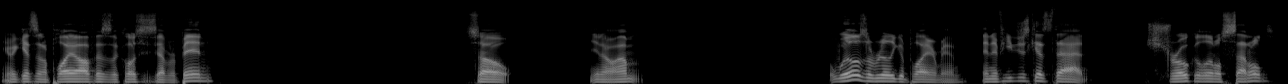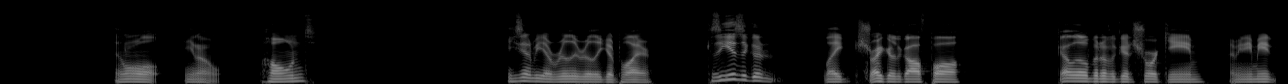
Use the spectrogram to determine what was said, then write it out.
You know, he gets in a playoff. This is the closest he's ever been. So, you know, I'm Will's a really good player, man. And if he just gets that stroke a little settled, and a little, you know, honed, he's gonna be a really, really good player. Cause he is a good like striker of the golf ball. Got a little bit of a good short game. I mean, he made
